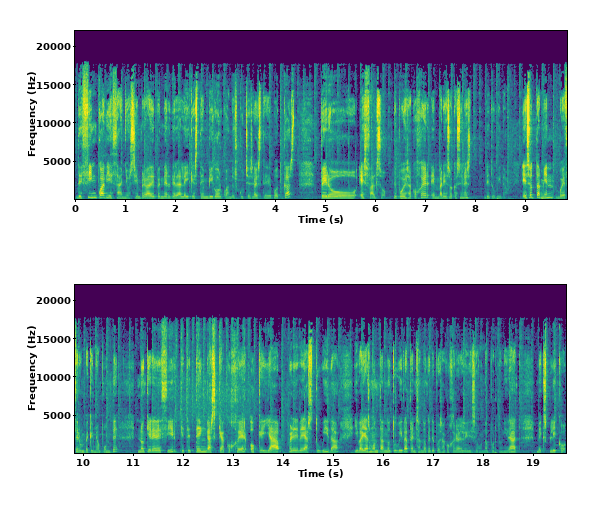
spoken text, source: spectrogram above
De 5 a 10 años, siempre va a depender de la ley que esté en vigor cuando escuches este podcast, pero es falso, te puedes acoger en varias ocasiones de tu vida. Eso también, voy a hacer un pequeño apunte, no quiere decir que te tengas que acoger o que ya preveas tu vida y vayas montando tu vida pensando que te puedes acoger a la ley de segunda oportunidad. Me explico.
